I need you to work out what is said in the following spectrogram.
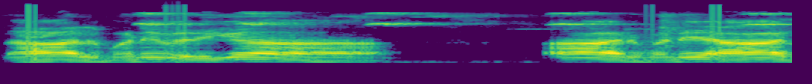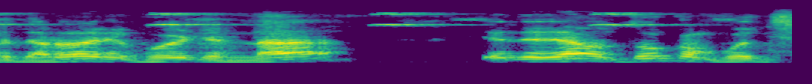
நாலு மணி வரைக்கும் ஆறு மணி ஆறு தடவை நீ போயிட்டேன்னா எந்த அவன் தூக்கம் போச்சு.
